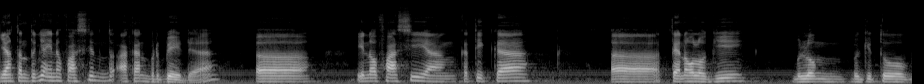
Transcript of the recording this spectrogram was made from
yang tentunya inovasinya tentu akan berbeda. Uh, inovasi yang ketika uh, teknologi belum begitu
